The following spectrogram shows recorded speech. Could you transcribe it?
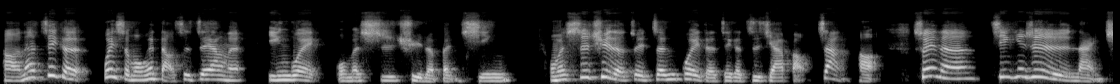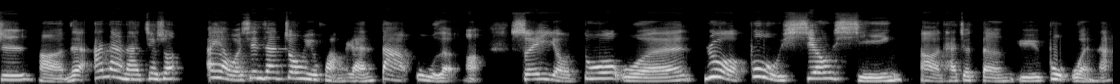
好，那这个为什么会导致这样呢？因为我们失去了本心。我们失去了最珍贵的这个自家宝藏啊，所以呢，今日乃知啊，那阿难呢就说：“哎呀，我现在终于恍然大悟了啊！所以有多闻，若不修行啊，它就等于不闻呐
